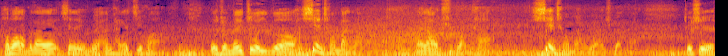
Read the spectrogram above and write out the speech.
好不好？不知道大家现在有没有安排的计划？我准备做一个现场版的，我要去管它。现场版我要去管它，就是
